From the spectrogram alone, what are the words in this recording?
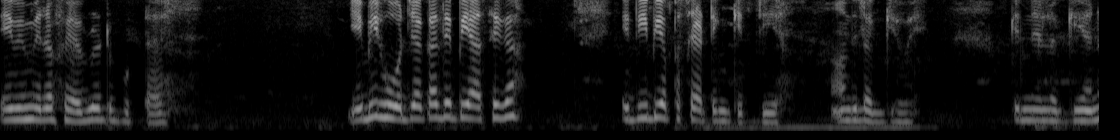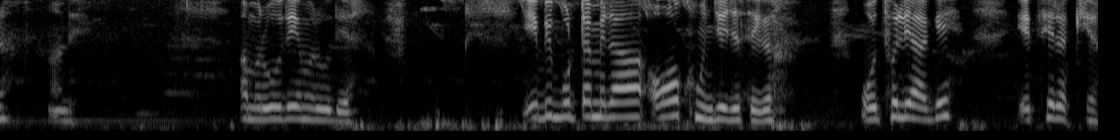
ਇਹ ਵੀ ਮੇਰਾ ਫੇਵਰਿਟ ਬੂਟਾ ਹੈ। ਇਹ ਵੀ ਹੋਰ ਜਗ੍ਹਾ ਤੇ ਪਿਆ ਸੀਗਾ। ਇਹਦੀ ਵੀ ਆਪਾਂ ਸੈਟਿੰਗ ਕੀਤੀ ਹੈ। ਆਂਦੇ ਲੱਗੇ ਹੋਏ। ਕਿੰਨੇ ਲੱਗੇ ਆ ਨਾ? ਆਂਦੇ ਅਮਰੂਦ ਹੀ ਅਮਰੂਦ ਹੈ ਇਹ ਵੀ ਬੂਟਾ ਮੇਰਾ ਉਹ ਖੁੰਝੇ ਜਿਹਾ ਸੀਗਾ। ਉੱਥੋਂ ਲਿਆ ਕੇ ਇੱਥੇ ਰੱਖਿਆ।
